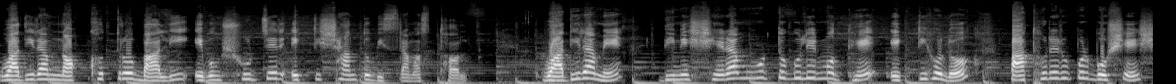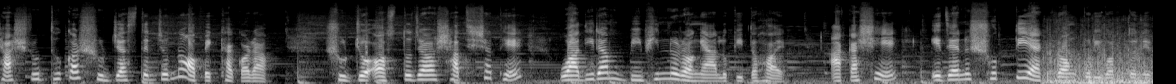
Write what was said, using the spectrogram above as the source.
ওয়াদিরাম নক্ষত্র, বালি এবং সূর্যের একটি শান্ত বিশ্রামস্থল। ওয়াদিরামে দিনের সেরা মুহূর্তগুলির মধ্যে একটি হল পাথরের উপর বসে শ্বাসরুদ্ধকর সূর্যাস্তের জন্য অপেক্ষা করা। সূর্য অস্ত যাওয়ার সাথে সাথে ওয়াদিরাম বিভিন্ন রঙে আলোকিত হয়। আকাশে এ যেন সত্যি এক রং পরিবর্তনের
